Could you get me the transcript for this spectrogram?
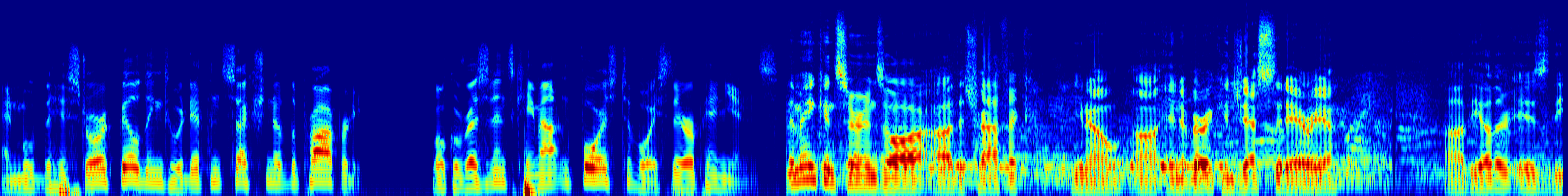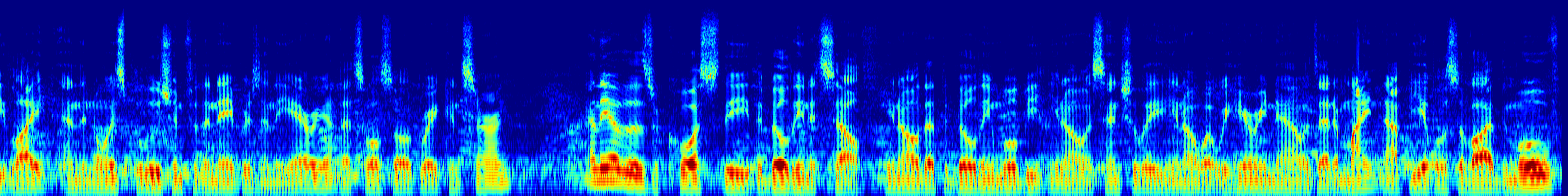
and move the historic building to a different section of the property. Local residents came out in force to voice their opinions. The main concerns are uh, the traffic, you know, uh, in a very congested area. Uh, the other is the light and the noise pollution for the neighbors in the area. That's also a great concern. And the other is, of course, the, the building itself. You know, that the building will be, you know, essentially, you know, what we're hearing now is that it might not be able to survive the move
